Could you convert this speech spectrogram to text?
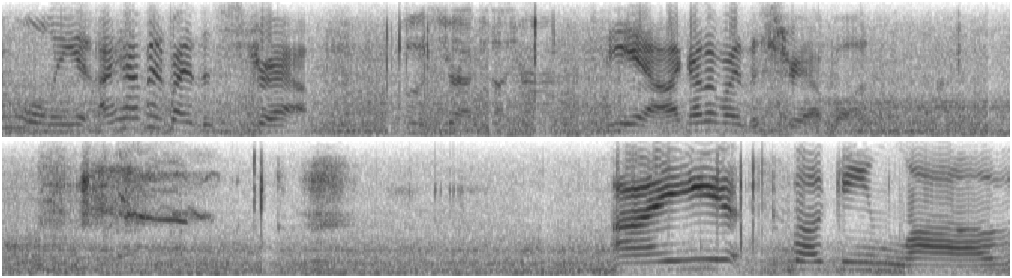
I'm holding it. I have it by the strap. Oh, the strap's on your arm. Yeah, I got it by the strap on. I fucking love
